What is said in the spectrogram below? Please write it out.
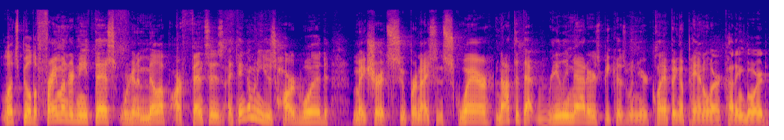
let's build a frame underneath this. We're gonna mill up our fences. I think I'm gonna use hardwood, make sure it's super nice and square. Not that that really matters, because when you're clamping a panel or a cutting board,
